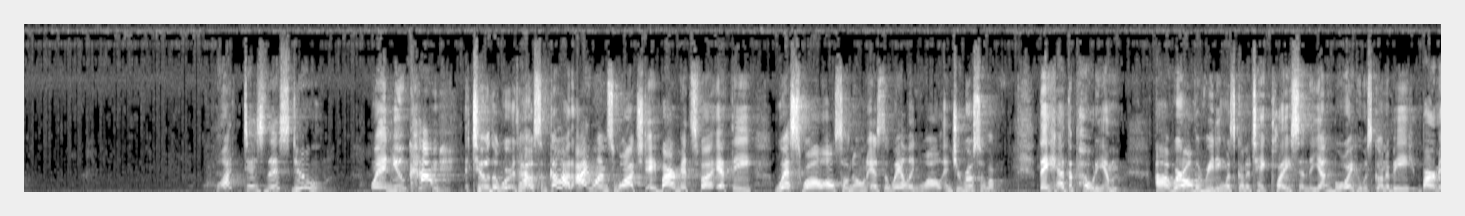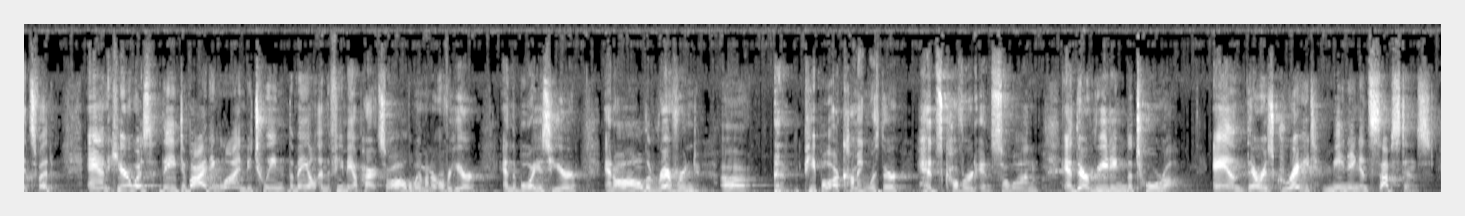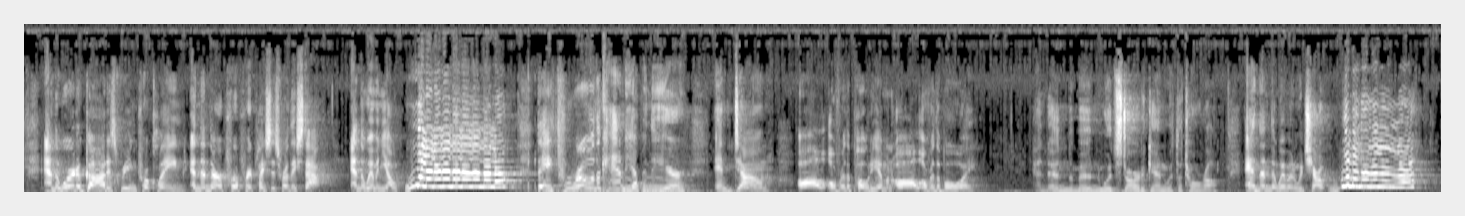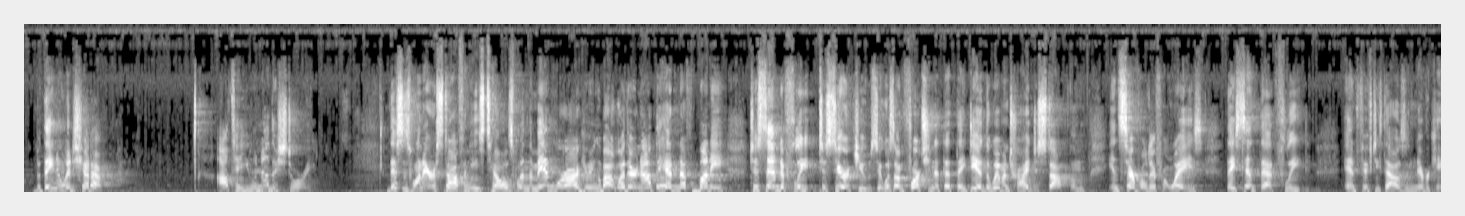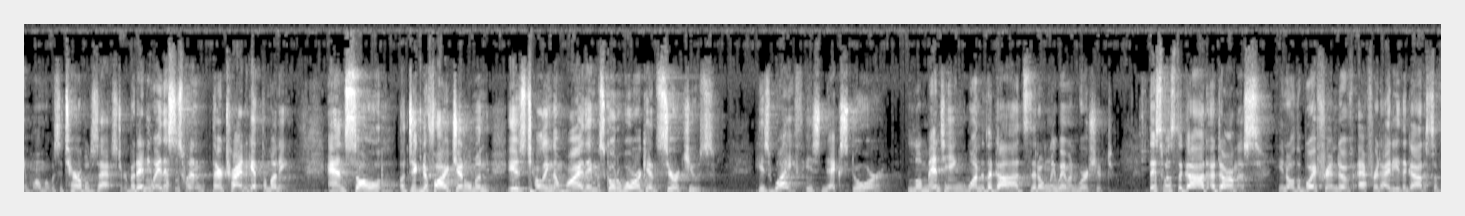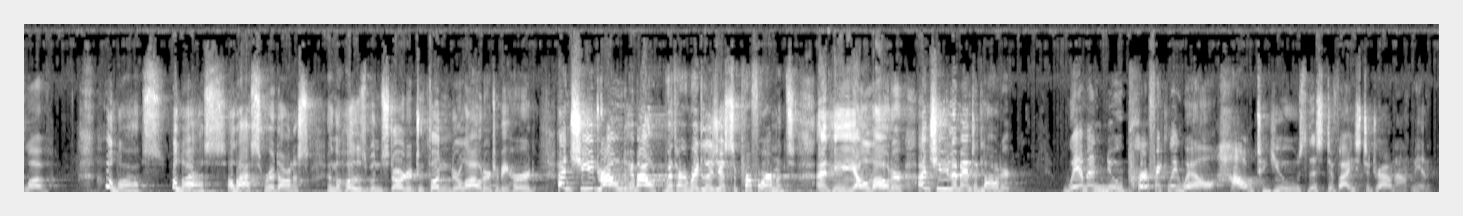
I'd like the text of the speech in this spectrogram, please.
What does this do? When you come to the house of God, I once watched a bar mitzvah at the West Wall, also known as the Wailing Wall, in Jerusalem. They had the podium uh, where all the reading was going to take place, and the young boy who was going to be bar mitzvahed. And here was the dividing line between the male and the female part. So all the women are over here, and the boy is here, and all the reverend uh, people are coming with their heads covered and so on, and they're reading the Torah and there is great meaning and substance. And the word of God is being proclaimed. And then there are appropriate places where they stop. And the women yell, They threw the candy up in the air and down all over the podium and all over the boy. And then the men would start again with the Torah. And then the women would shout, But they knew when to shut up. I'll tell you another story. This is one Aristophanes tells when the men were arguing about whether or not they had enough money to send a fleet to Syracuse. It was unfortunate that they did. The women tried to stop them in several different ways. They sent that fleet, and 50,000 never came home. It was a terrible disaster. But anyway, this is when they're trying to get the money. And so a dignified gentleman is telling them why they must go to war against Syracuse. His wife is next door, lamenting one of the gods that only women worshipped. This was the god Adonis, you know, the boyfriend of Aphrodite, the goddess of love. Alas, alas, alas for Adonis. And the husband started to thunder louder to be heard, and she drowned him out with her religious performance. And he yelled louder, and she lamented louder. Women knew perfectly well how to use this device to drown out men.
